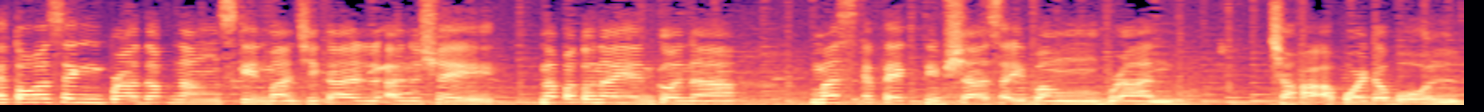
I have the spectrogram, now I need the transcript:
Ito kasing product ng Skin Magical, ano siya eh, napatunayan ko na mas effective siya sa ibang brand tsaka affordable.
